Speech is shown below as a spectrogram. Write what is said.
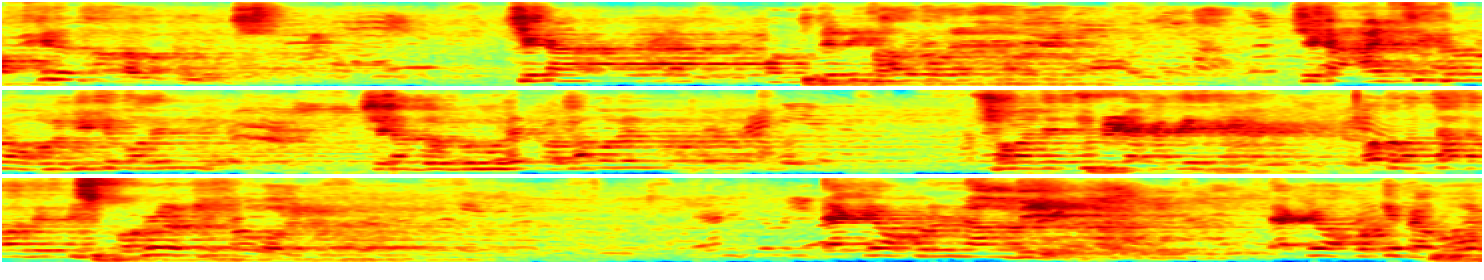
অস্থিরতা আমরা লক্ষ্য করছি। সেটা অর্থনৈতিক ভাবে বলেন সেটা আইন শৃঙ্খলার অবনতিতে বলেন সেটা দ্রব্যমূল্যের কথা বলেন। সমাজের চুরি ডাকাতির অথবা চাঁদাবাদের কিছু ঘটনার ক্ষেত্র বলেন। একে অপরের নাম দিয়ে, একে অপরকে ব্যবহার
